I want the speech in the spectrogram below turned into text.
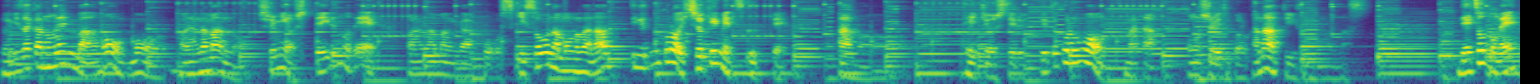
乃木坂のメンバーももうバナナマンの趣味を知っているのでバナナマンがこう好きそうなものだなっていうところを一生懸命作ってあの提供してるっていうところもまた面白いところかなというふうに思います。でちょっとね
